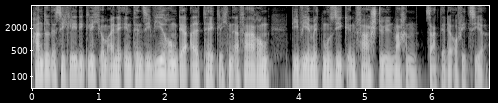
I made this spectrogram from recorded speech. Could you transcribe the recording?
handelt es sich lediglich um eine Intensivierung der alltäglichen Erfahrung, die wir mit Musik in Fahrstühlen machen, sagte der Offizier.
